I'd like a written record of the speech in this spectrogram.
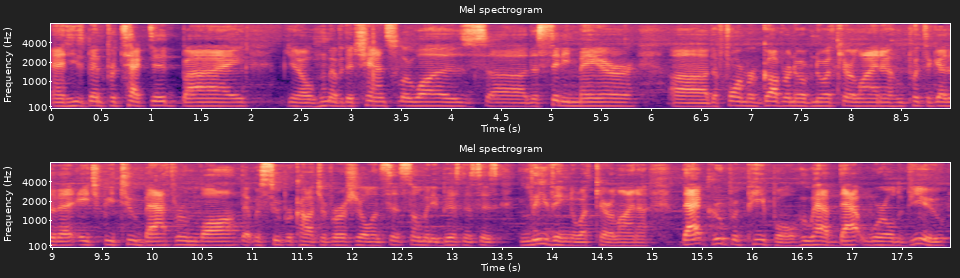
and he's been protected by you know whomever the chancellor was, uh, the city mayor, uh, the former governor of North Carolina who put together that HB2 bathroom law that was super controversial and sent so many businesses leaving North Carolina. That group of people who have that worldview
